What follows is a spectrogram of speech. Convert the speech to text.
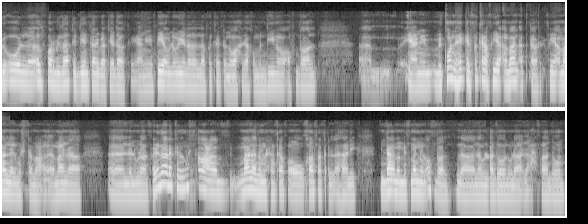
بيقول اظفر بذات الدين تربت يداك. يعني في أولوية لفكرة إنه واحد ياخذ من دينه أفضل. يعني بيكون هيك الفكرة فيها أمان أكتر فيها أمان للمجتمع أمان آه، للأولاد. فلذلك المجتمع ما لازم نحن نكافئه وخاصة الأهالي دائما بيتمنوا الأفضل لأولادهم ولأحفادهم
